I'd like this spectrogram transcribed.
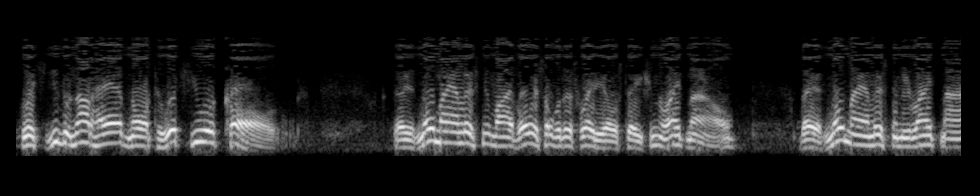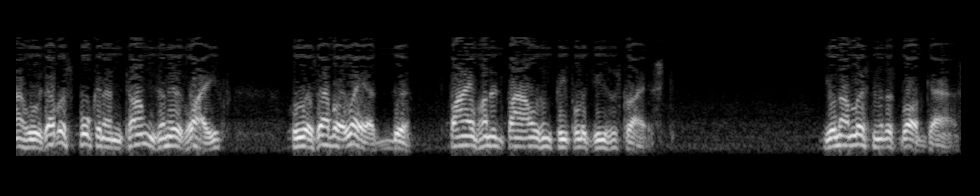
which you do not have nor to which you are called. There is no man listening to my voice over this radio station right now there is no man listening to me right now who has ever spoken in tongues in his life who has ever led 500,000 people to Jesus Christ. You're not listening to this broadcast.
